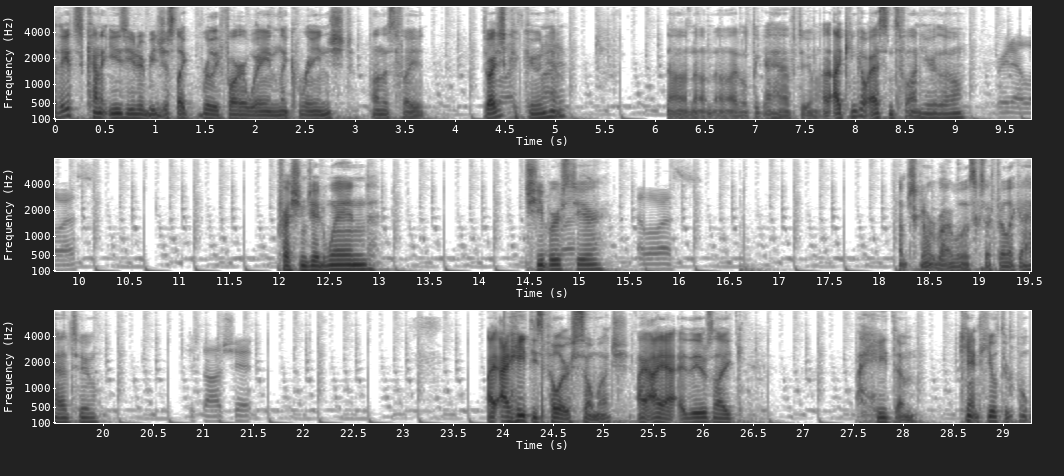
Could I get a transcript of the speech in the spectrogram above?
I think it's kind of easier to be just like really far away and like ranged on this fight. Do I just cocoon him? No, no, no. I don't think I have to. I, I can go Essence Font here though. Great LOS. Refreshing Jade Wind. Chi Burst here. I'm just gonna revival this because I feel like I had to. Just dodge shit. I, I hate these pillars so much. I, I, I there's like I hate them. Can't heal through. Oh,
